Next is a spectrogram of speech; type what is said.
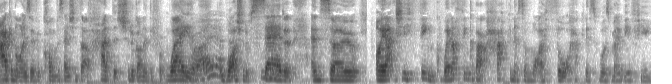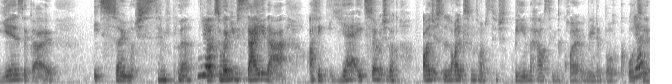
agonize over conversations that I've had that should have gone a different way and Right, okay. what I should have mm-hmm. said and and so I actually think when I think about happiness and what I thought happiness was maybe a few years ago it's so much simpler Yeah. like so when you say that I think yeah it's so much like I just like sometimes to just be in the house in the quiet and read a book or Yeah. to,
